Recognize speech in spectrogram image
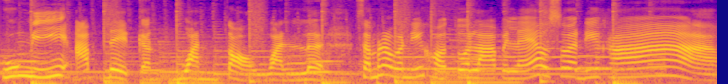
พรุ่งนี้อัปเดตกันวันต่อวันเลยสำหรับวันนี้ขอตัวลาไปแล้ว สวัสดีค่ะ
